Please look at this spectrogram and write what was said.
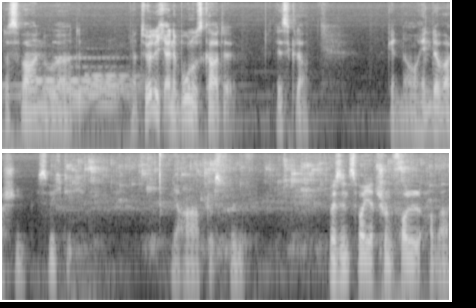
das war nur natürlich eine Bonuskarte. Ist klar. Genau, Hände waschen ist wichtig. Ja, plus 5. Wir sind zwar jetzt schon voll, aber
